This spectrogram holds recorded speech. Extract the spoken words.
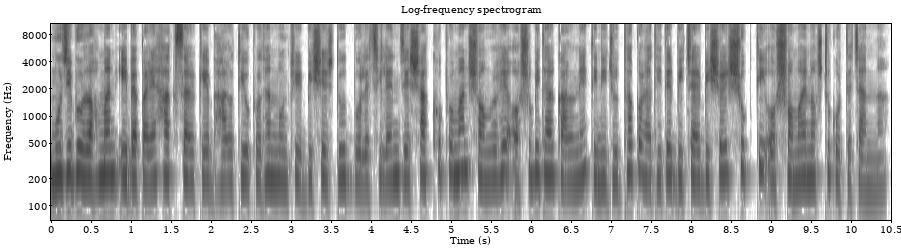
মুজিবুর রহমান এ ব্যাপারে হাকসারকে ভারতীয় প্রধানমন্ত্রীর বিশেষ দূত বলেছিলেন যে সাক্ষ্য প্রমাণ সংগ্রহে অসুবিধার কারণে তিনি যুদ্ধাপরাধীদের বিচার বিষয়ে শক্তি ও সময় নষ্ট করতে চান না।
